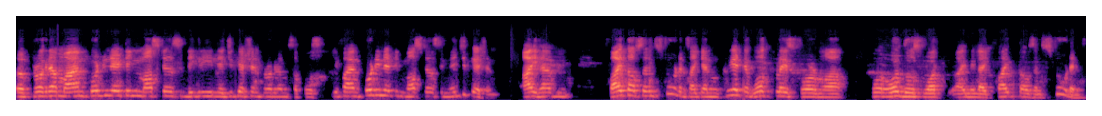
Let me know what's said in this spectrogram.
a program, I am coordinating master's degree in education program. Suppose if I am coordinating master's in education, I have 5,000 students. I can create a workplace for, uh, for all those what I mean like 5,000 students.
